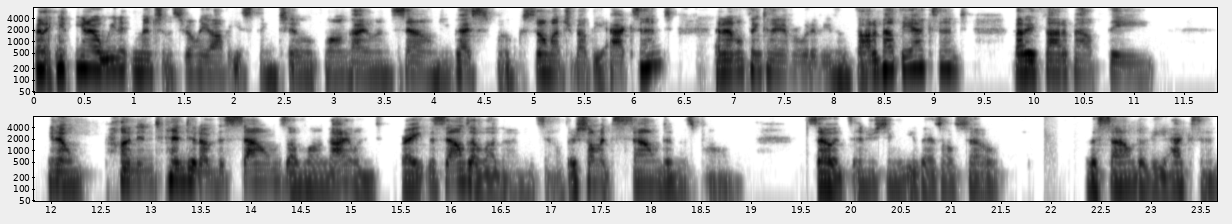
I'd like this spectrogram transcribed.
But you know, we didn't mention this really obvious thing too. Long Island Sound. You guys spoke so much about the accent, and I don't think I ever would have even thought about the accent, but I thought about the you know, pun intended of the sounds of Long Island, right? The sounds of Long Island sound. There's so much sound in this poem. So it's interesting that you guys also, the sound of the accent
